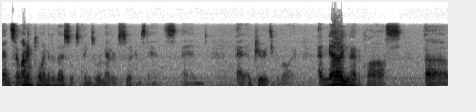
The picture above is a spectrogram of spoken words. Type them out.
and so unemployment and those sorts of things were a matter of circumstance and and, and periods of life. And now you have a class uh,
